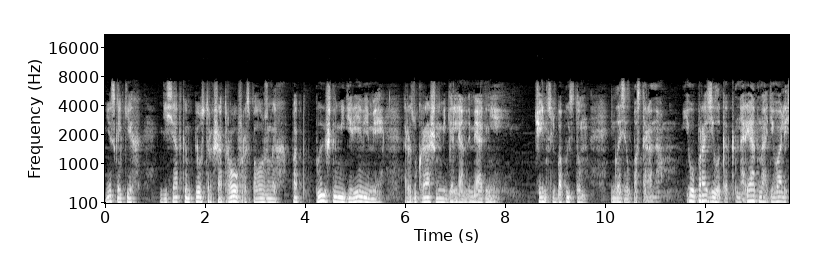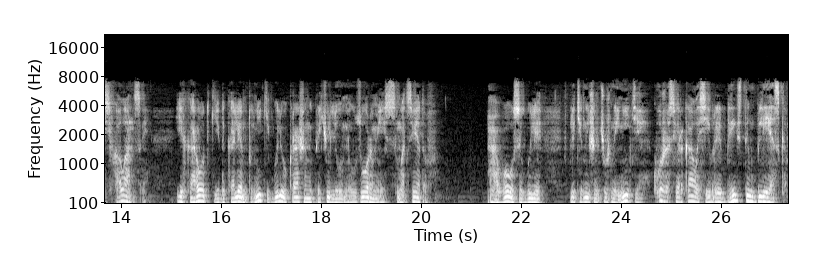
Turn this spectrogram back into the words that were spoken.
нескольких десяткам пестрых шатров, расположенных под пышными деревьями, разукрашенными гирляндами огней. Чейн с любопытством глазел по сторонам. Его поразило, как нарядно одевались холландцы. Их короткие до колен туники были украшены причудливыми узорами из самоцветов, а волосы были вплетены жемчужные нити, кожа сверкала серебристым блеском.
